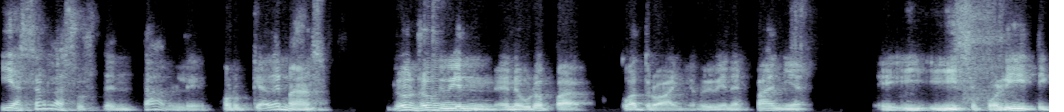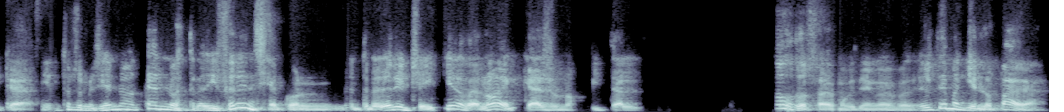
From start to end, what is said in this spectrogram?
y hacerlas sustentable? Porque además, yo, viví en, Europa cuatro años, viví en España eh, y, hice política. Y entonces me decían, no, acá nuestra diferencia con, entre derecha e izquierda no es que haya un hospital. Todos sabemos que tiene que ver. El tema es quién lo paga.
